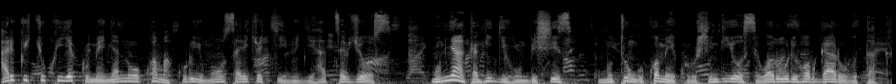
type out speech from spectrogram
Ariko icyo ukwiye kumenya ni uko amakuru uyu munsi ari cyo kintu gihatse byose. mu myaka nk'igihumbi ishize umutungo ukomeye kurusha indi yose wari uriho bwari ubutaka.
